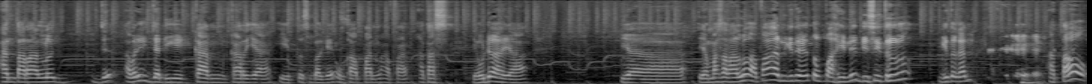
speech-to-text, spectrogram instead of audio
antara lo apa nih jadikan karya itu sebagai ungkapan apa atas ya udah ya ya yang masa lalu apaan gitu ya tumpahinnya di situ gitu kan? Atau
